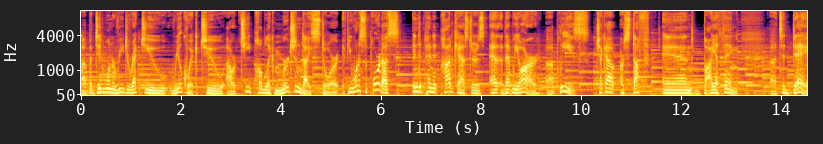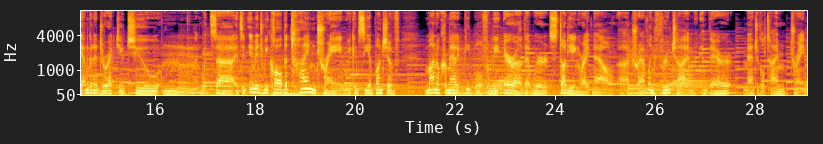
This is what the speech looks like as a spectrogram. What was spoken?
Uh, but did want to redirect you real quick to our TeePublic merchandise store. If you want to support us, independent podcasters uh, that we are, uh, please check out our stuff and buy a thing. Uh, today, I'm going to direct you to mm, it's uh, it's an image we call the time train. We can see a bunch of monochromatic people from the era that we're studying right now, uh, traveling through time in their magical time train.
